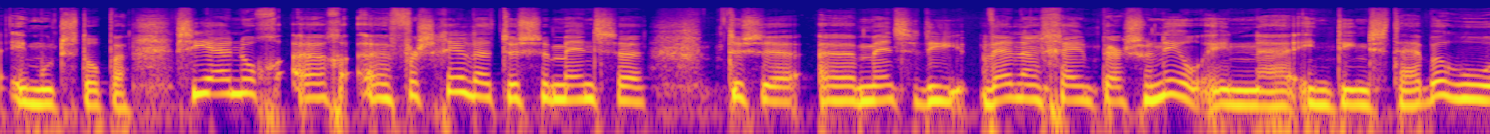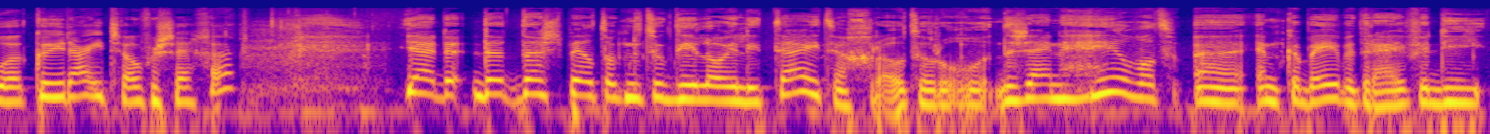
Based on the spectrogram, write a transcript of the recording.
in moet stoppen. Zie jij nog verschillen tussen mensen, tussen mensen die wel en geen personeel in, in dienst hebben? Hoe kun je daar iets over zeggen? Ja, daar speelt ook natuurlijk die loyaliteit een grote rol. Er zijn heel wat uh, MKB-bedrijven die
